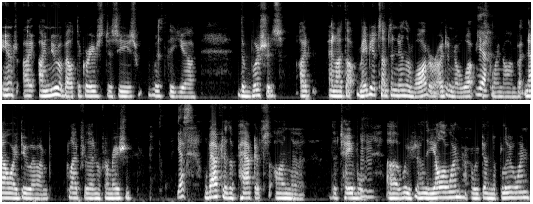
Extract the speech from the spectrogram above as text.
I, I knew about the Graves' disease with the uh, the bushes. I and I thought maybe it's something in the water. I didn't know what yeah. was going on, but now I do, and I'm glad for that information. Yes. Well, back to the packets on the the table. Mm-hmm. Uh, we've done the yellow one. We've done the blue one.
